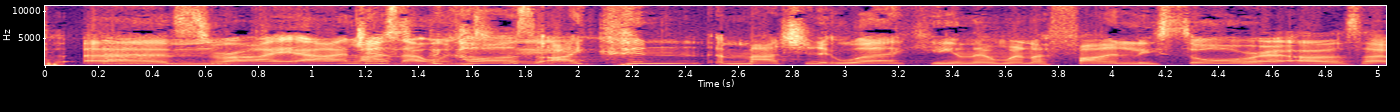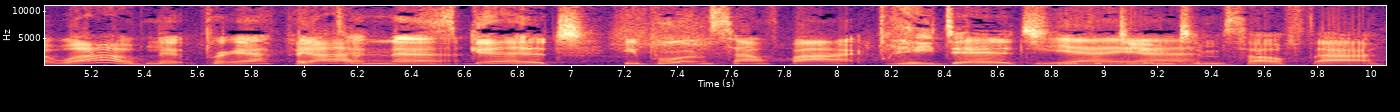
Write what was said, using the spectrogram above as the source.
Um, That's right, I like just that one because. I couldn't imagine it working, and then when I finally saw it, I was like, "Wow, Looked pretty epic, yeah, didn't it? It's good." He brought himself back. He did. Yeah, he redeemed himself there.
